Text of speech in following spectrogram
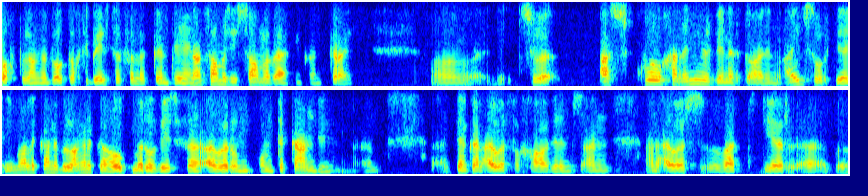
tog belang en wil tog die beste vir hulle kind hê en dan saam as jy samewerking kan kry. Ehm uh, so as skool gaan hulle nie noodwendig daai ding uitsorteer nie, maar hulle kan 'n belangrike hulpmiddel wees vir 'n ouer om om te kan doen. Um, ek dink aan ouer vergaderings aan aan ouers wat deur uh,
